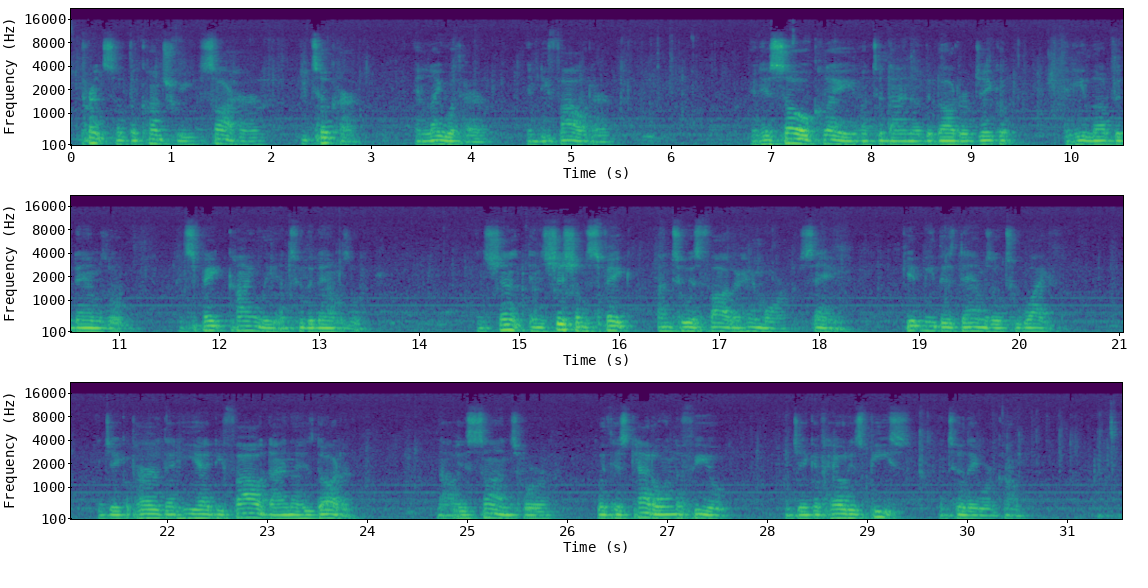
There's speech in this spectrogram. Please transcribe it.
prince of the country, saw her, he took her, and lay with her, and defiled her. And his soul clave unto Dinah, the daughter of Jacob, and he loved the damsel, and spake kindly unto the damsel. And, Sh- and Shechem spake unto his father Hamor, saying, Get me this damsel to wife. And Jacob heard that he had defiled Dinah his daughter. Now his sons were with his cattle in the field, and Jacob held his peace until they were come.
